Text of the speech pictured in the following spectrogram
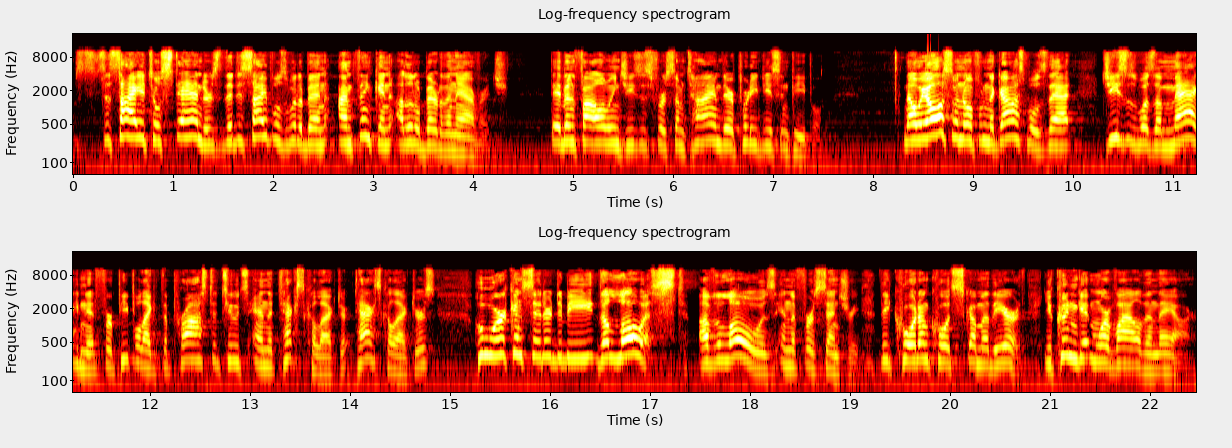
societal standards, the disciples would have been, I'm thinking, a little better than average. They've been following Jesus for some time, they're pretty decent people. Now, we also know from the Gospels that Jesus was a magnet for people like the prostitutes and the tax, collector, tax collectors who were considered to be the lowest of the lows in the first century, the quote unquote scum of the earth. You couldn't get more vile than they are.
